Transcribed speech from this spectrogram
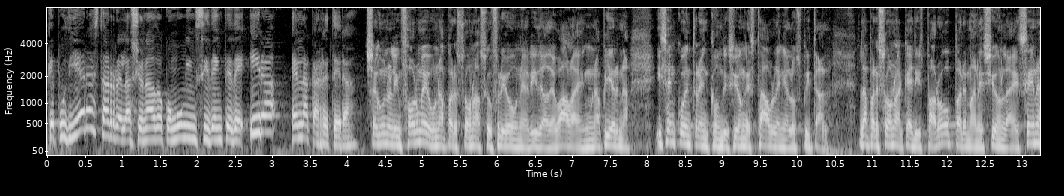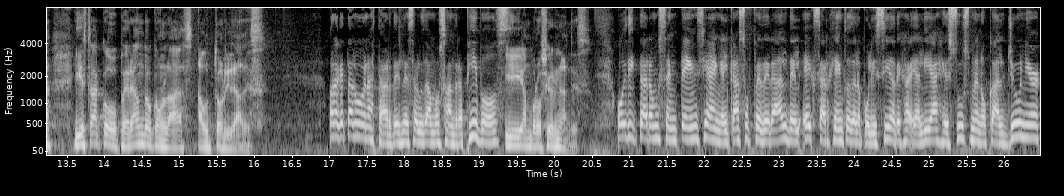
que pudiera estar relacionado con un incidente de ira en la carretera. Según el informe, una persona sufrió una herida de bala en una pierna y se encuentra en condición estable en el hospital. La persona que disparó permaneció en la escena y está cooperando con las autoridades. Hola, ¿qué tal? buenas tardes. Les saludamos Sandra Peebles. Y Ambrosio Hernández. Hoy dictaron sentencia en el caso federal del ex sargento de la policía de Hialeah, Jesús Menocal Jr.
